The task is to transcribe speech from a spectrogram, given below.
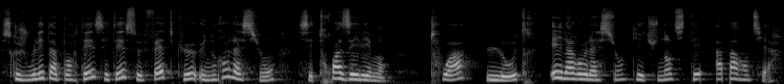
ce que je voulais t'apporter, c'était ce fait qu'une relation, c'est trois éléments toi, l'autre et la relation qui est une entité à part entière.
